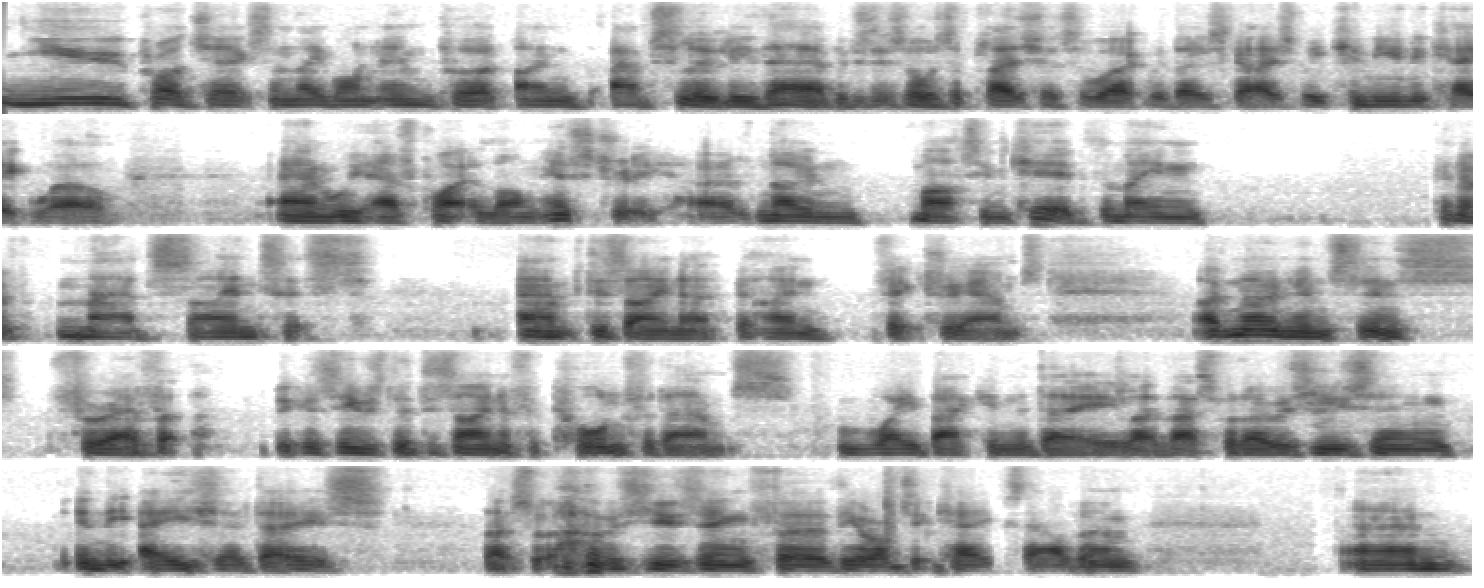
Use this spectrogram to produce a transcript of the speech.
new projects and they want input, I'm absolutely there because it's always a pleasure to work with those guys. We communicate well and we have quite a long history. I've known Martin Kidd, the main kind of mad scientist amp designer behind Victory Amps I've known him since forever because he was the designer for Cornford amps way back in the day. Like that's what I was using in the Asia days. That's what I was using for the Erotic Cakes album. And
